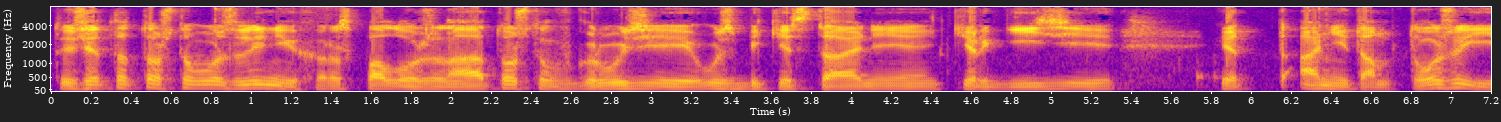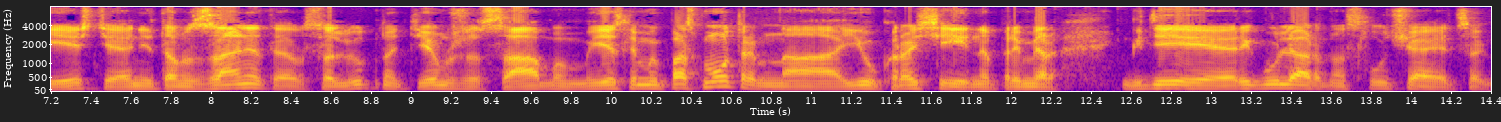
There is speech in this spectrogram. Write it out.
То есть это то, что возле них расположено, а то, что в Грузии, Узбекистане, Киргизии, это, они там тоже есть, и они там заняты абсолютно тем же самым. Если мы посмотрим на юг России, например, где регулярно случается,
